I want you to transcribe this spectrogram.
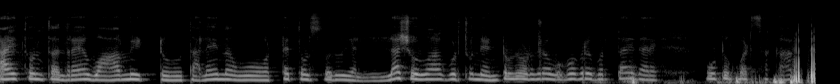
ಆಯಿತು ಅಂತಂದರೆ ವಾಮಿಟ್ಟು, ತಲೆನೋವು, ಹೊಟ್ಟೆ ತೊಳಸೋದು ಎಲ್ಲ ಶುರು ಶುರುವಾಗ್ಬಿಡ್ತು ನೆಂಟರು ನೋಡಿದ್ರೆ ಒಬ್ಬೊಬ್ಬರು ಬರ್ತಾ ಇದ್ದಾರೆ ಊಟಕ್ಕೆ ಬಡ್ಸೋಕೆ ಆಗ್ತಾ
